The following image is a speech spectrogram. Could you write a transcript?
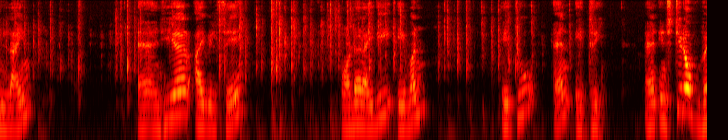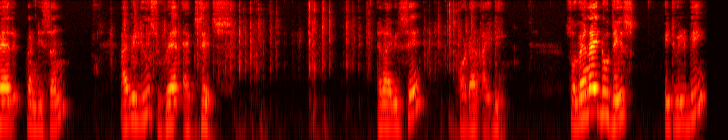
inline and here I will say order ID A1, A2 and A3 and instead of where condition I will use where exists and I will say order ID. So when I do this it will be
